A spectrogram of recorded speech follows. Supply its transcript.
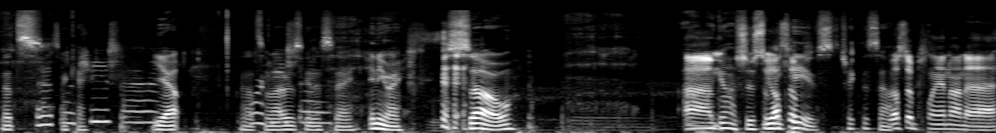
That's, That's what okay. she said. Yep. That's What what I was gonna say. Anyway, so. Oh my Um, gosh! There's so many also- caves. Check this out. We also plan on uh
